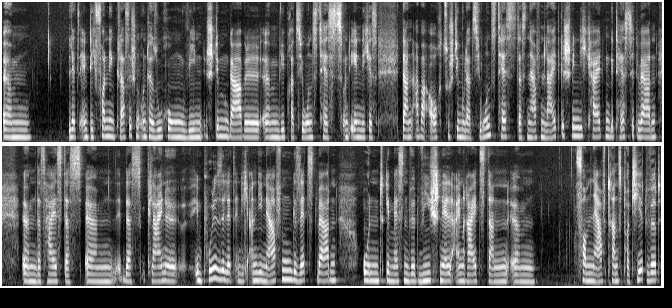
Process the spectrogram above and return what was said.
Ähm, letztendlich von den klassischen Untersuchungen wie Stimmgabel, ähm, Vibrationstests und ähnliches, dann aber auch zu Stimulationstests, dass Nervenleitgeschwindigkeiten getestet werden. Ähm, das heißt, dass, ähm, dass kleine Impulse letztendlich an die Nerven gesetzt werden und gemessen wird, wie schnell ein Reiz dann ähm, vom Nerv transportiert wird,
